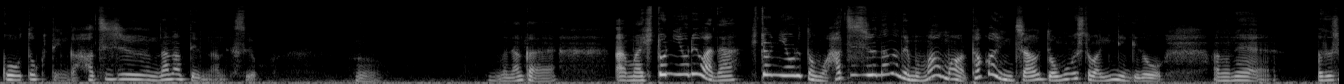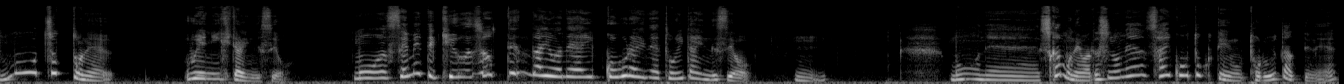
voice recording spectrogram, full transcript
高得点が87点なんですよ。うん。まあ、なんかね、あ、まあ人によるわな。人によると思う。87でもまあまあ高いんちゃうって思う人はいんねんけど、あのね、私もうちょっとね、上に行きたいんですよ。もうせめて90点台はね、1個ぐらいね、取りたいんですよ。うん。もうね、しかもね、私のね、最高得点を取る歌ってね、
